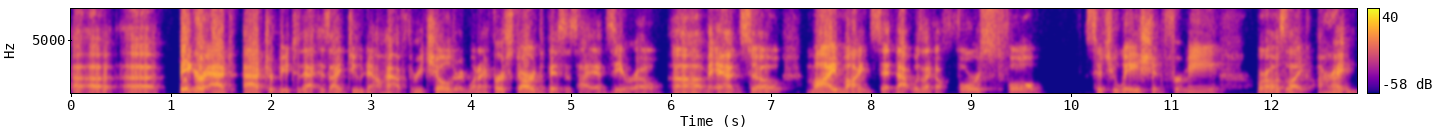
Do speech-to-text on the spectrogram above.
uh, a, a bigger at- attribute to that is I do now have three children. When I first started the business, I had zero. Um, and so my mindset that was like a forceful situation for me where I was like, all right,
